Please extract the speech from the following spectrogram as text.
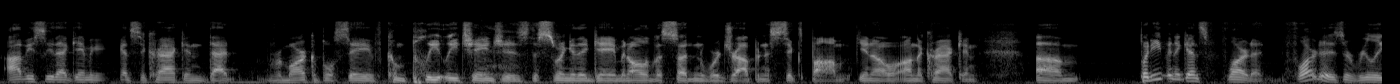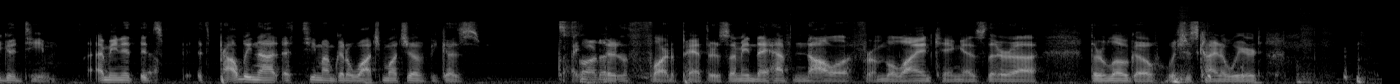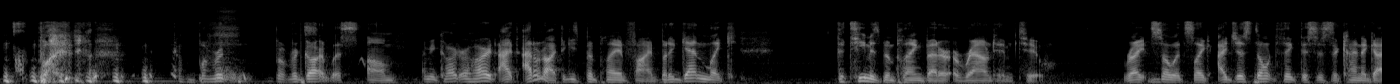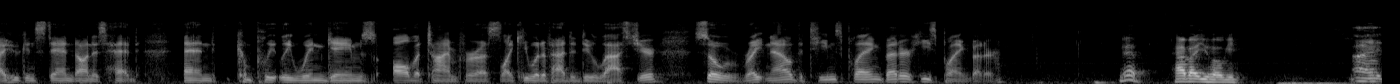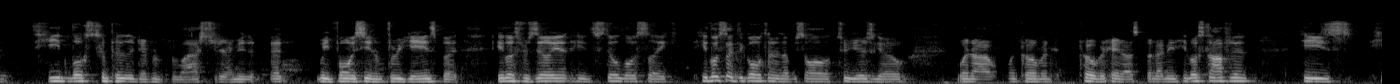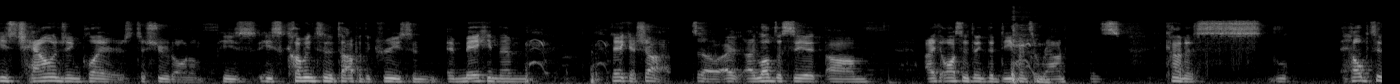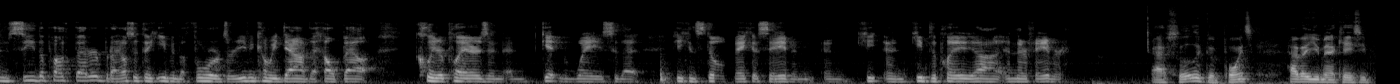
obviously that game against the Kraken, that remarkable save completely changes the swing of the game, and all of a sudden we're dropping a six bomb, you know, on the Kraken. Um, but even against Florida, Florida is a really good team. I mean, it, it's it's probably not a team I'm going to watch much of because like, they're the Florida Panthers. I mean, they have Nala from The Lion King as their uh, their logo, which is kind of weird. But but re- but regardless, um, I mean Carter Hart, I I don't know. I think he's been playing fine, but again, like the team has been playing better around him too, right? So it's like I just don't think this is the kind of guy who can stand on his head and completely win games all the time for us like he would have had to do last year. So right now the team's playing better, he's playing better. Yeah. How about you, Hoagie? Uh, he looks completely different from last year. I mean, it, we've only seen him three games, but he looks resilient. He still looks like he looks like the goaltender that we saw two years ago when uh, when COVID COVID hit us. But I mean, he looks confident. He's he's challenging players to shoot on him. He's he's coming to the top of the crease and, and making them take a shot. So I, I love to see it. Um, I also think the defense around him has kind of s- helped him see the puck better. But I also think even the forwards are even coming down to help out clear players and, and get in ways so that he can still make a save and, and keep and keep the play uh, in their favor. Absolutely. Good points. How about you, Matt Casey?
